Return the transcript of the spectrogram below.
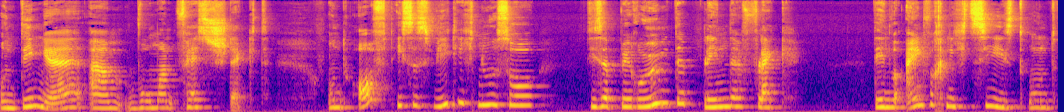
und Dinge, ähm, wo man feststeckt. Und oft ist es wirklich nur so dieser berühmte blinde Fleck den du einfach nicht siehst und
